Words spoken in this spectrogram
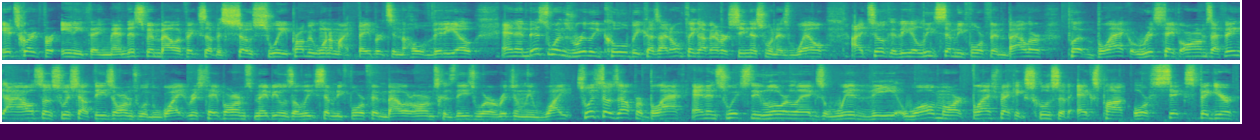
It's great for anything, man. This Finn Balor fix-up is so sweet. Probably one of my favorites in the whole video, and then this one's really cool because I don't think I've ever seen this one as well. I took the Elite 74 Finn Balor, put black wrist tape arms. I think I also switched out these arms with white wrist tape arms. Maybe it was Elite 74 Finn Balor arms because these were originally white. Switch those out for black and then switch the lower legs with the Walmart flashback exclusive X-Pac or Syxx figure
